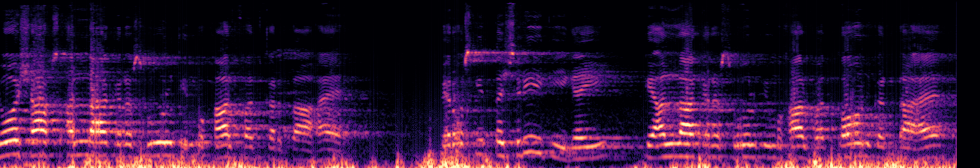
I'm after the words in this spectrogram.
جو شخص اللہ کے رسول کی مخالفت کرتا ہے، پھر اس کی تشریح کی گئی کہ اللہ کے رسول کی مخالفت کون کرتا ہے؟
